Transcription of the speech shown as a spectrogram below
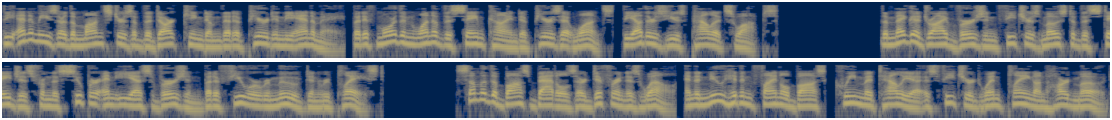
The enemies are the monsters of the Dark Kingdom that appeared in the anime, but if more than one of the same kind appears at once, the others use palette swaps. The Mega Drive version features most of the stages from the Super NES version but a few were removed and replaced. Some of the boss battles are different as well, and a new hidden final boss, Queen Metalia is featured when playing on hard mode.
